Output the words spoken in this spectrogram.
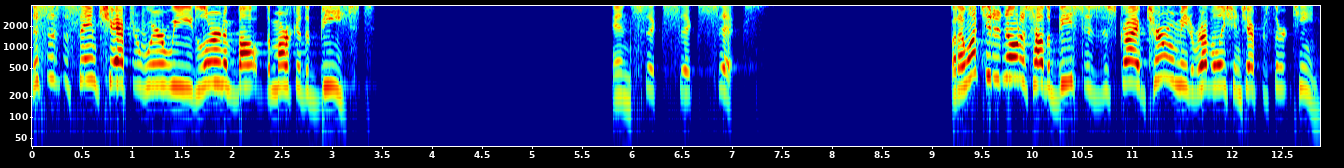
This is the same chapter where we learn about the mark of the beast and 666. But I want you to notice how the beast is described. Turn with me to Revelation chapter 13,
